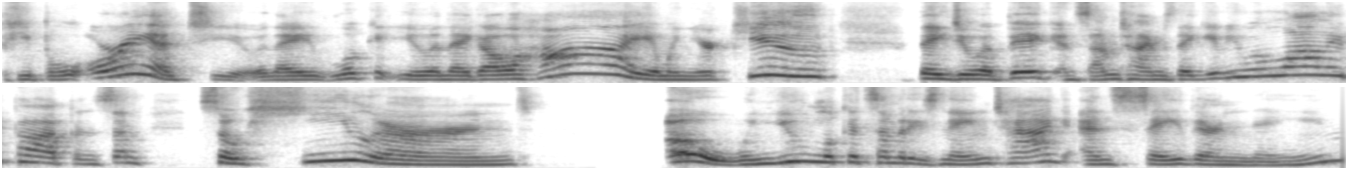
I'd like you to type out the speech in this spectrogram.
people orient to you and they look at you and they go, hi. And when you're cute, they do a big and sometimes they give you a lollipop and some so he learned oh when you look at somebody's name tag and say their name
